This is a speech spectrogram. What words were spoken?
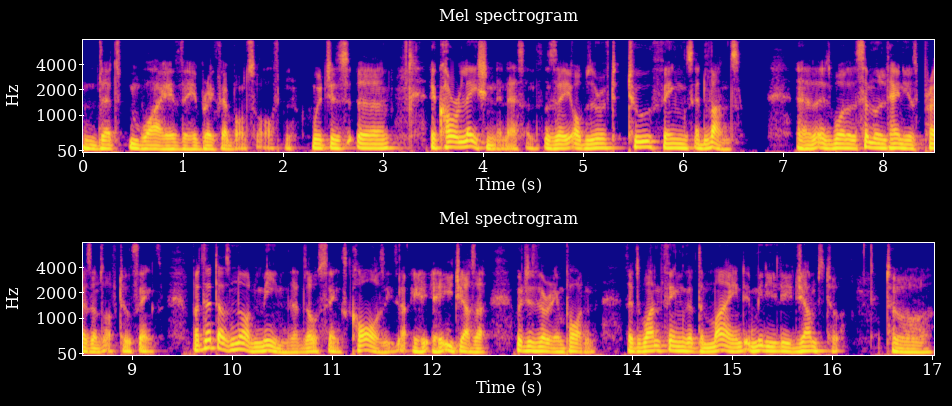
that's why they break their bones so often, which is uh, a correlation in essence. They observed two things at once. Uh, it was a simultaneous presence of two things. But that does not mean that those things cause each other, which is very important. That's one thing that the mind immediately jumps to, to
